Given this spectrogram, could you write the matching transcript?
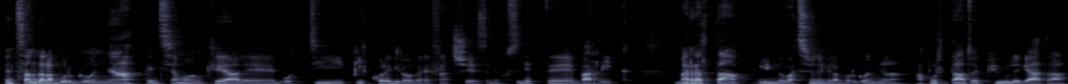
Pensando alla Borgogna, pensiamo anche alle botti piccole di rovere francese, le cosiddette barrique. Ma in realtà l'innovazione che la Borgogna ha portato è più legata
